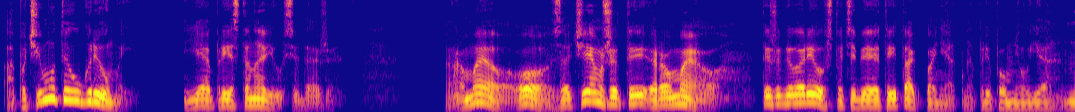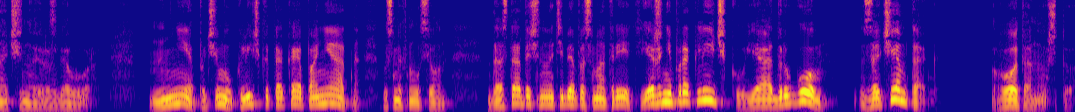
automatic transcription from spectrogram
«А почему ты угрюмый?» Я приостановился даже. «Ромео, о, зачем же ты Ромео? Ты же говорил, что тебе это и так понятно», — припомнил я ночной разговор. «Не, почему? Кличка такая понятна», — усмехнулся он. «Достаточно на тебя посмотреть. Я же не про кличку, я о другом. Зачем так?» «Вот оно что».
